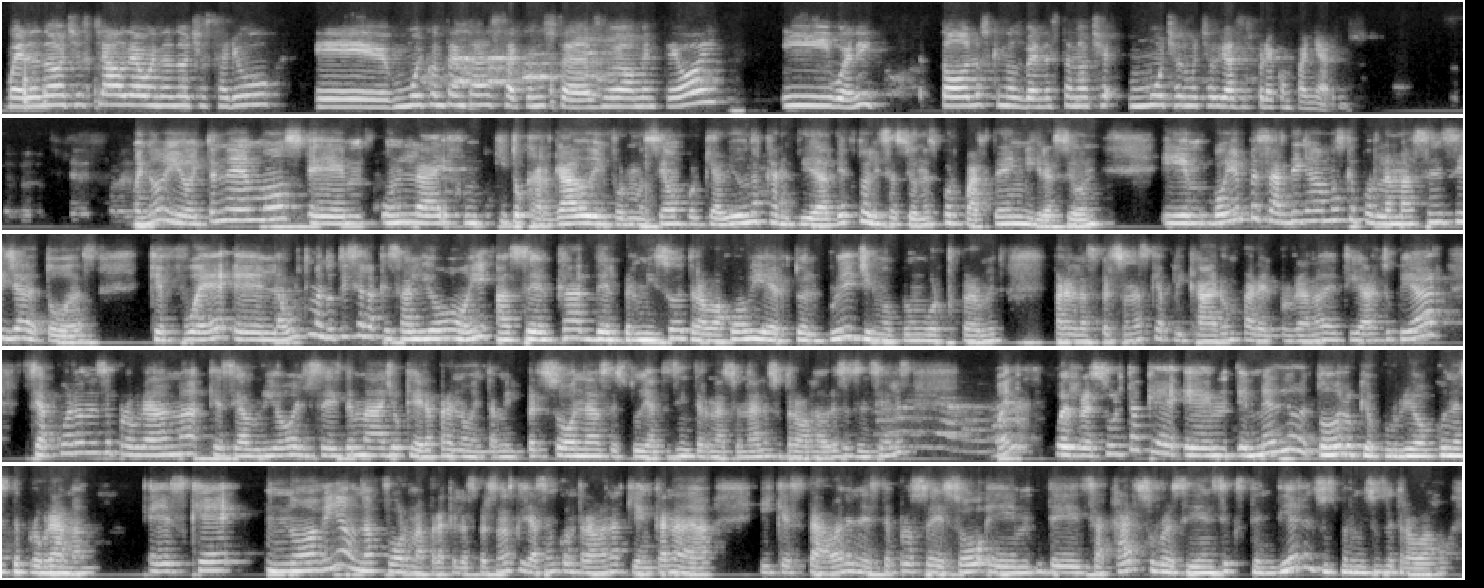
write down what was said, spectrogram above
Buenas noches Claudia, buenas noches Saru, eh, muy contenta de estar con ustedes nuevamente hoy y bueno, y todos los que nos ven esta noche, muchas, muchas gracias por acompañarnos. Bueno, y hoy tenemos eh, un live un poquito cargado de información porque ha habido una cantidad de actualizaciones por parte de inmigración y voy a empezar, digamos que por la más sencilla de todas, que fue eh, la última noticia la que salió hoy acerca del permiso de trabajo abierto, el Bridging Open Work Permit, para las personas que aplicaron para el programa de TR2PR. ¿Se acuerdan de ese programa que se abrió el 6 de mayo, que era para 90 mil personas, estudiantes internacionales o trabajadores esenciales? Bueno, pues resulta que en medio de todo lo que ocurrió con este programa es que no había una forma para que las personas que ya se encontraban aquí en Canadá y que estaban en este proceso em, de sacar su residencia extendieran sus permisos de trabajo.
